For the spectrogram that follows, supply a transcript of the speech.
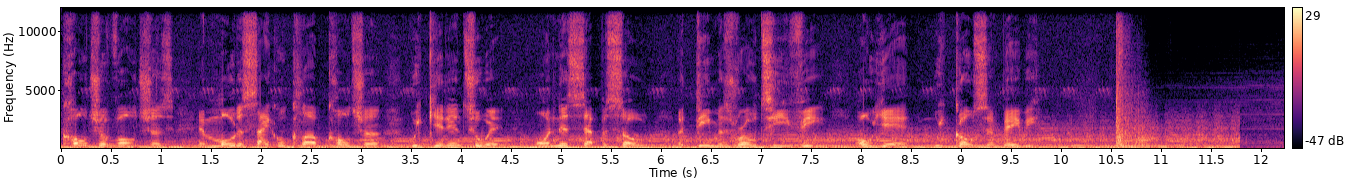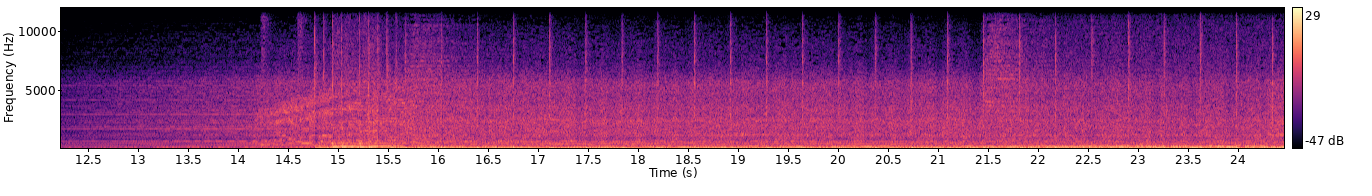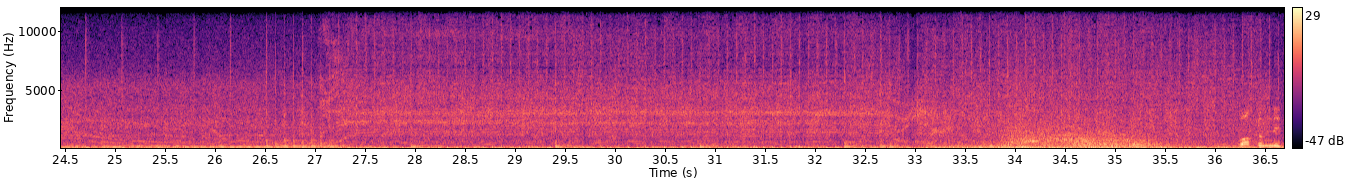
culture vultures, and motorcycle club culture. We get into it on this episode of Demons Row TV. Oh yeah, we ghosting, baby.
